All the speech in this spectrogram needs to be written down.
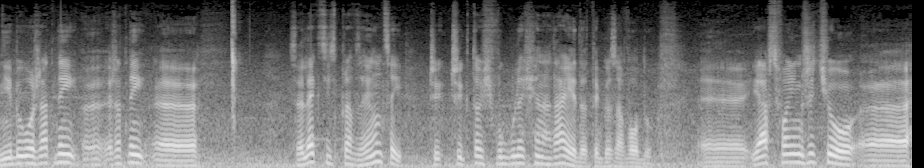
Nie było żadnej, żadnej selekcji sprawdzającej, czy, czy ktoś w ogóle się nadaje do tego zawodu. E, Ja w swoim życiu e,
